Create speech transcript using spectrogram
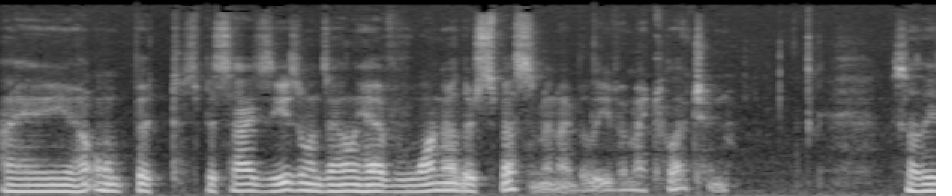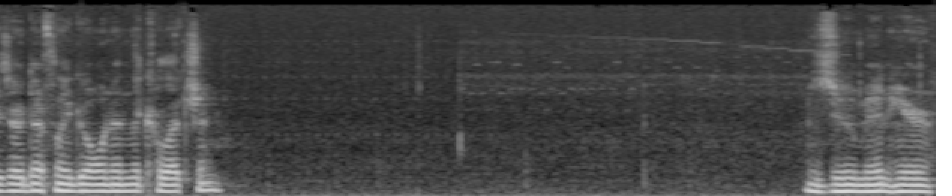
I uh, own, but besides these ones, I only have one other specimen, I believe, in my collection. So these are definitely going in the collection. Zoom in here.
